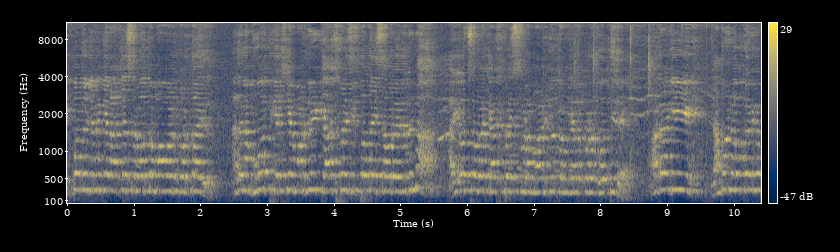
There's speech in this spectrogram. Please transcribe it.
ಇಪ್ಪತ್ತು ಜನಕ್ಕೆ ರಾಜ್ಯ ಸರ್ವೋತ್ತಮ ಅವಾರ್ಡ್ ಕೊಡ್ತಾ ಇದ್ವಿ ಅದನ್ನ ಮೂವತ್ತಿಗೆ ಹೆಚ್ಚಿಗೆ ಮಾಡಿದ್ವಿ. ಕ್ಯಾಶ್ ಪ್ರೈಸ್ ಇಪ್ಪತ್ತೈದು ಸಾವಿರ ಇರೋದ್ರಿಂದ ಐವತ್ತು ಸಾವಿರ ಕ್ಯಾಶ್ ಪ್ರೈಸ್ ಕೂಡ ಮಾಡಿದ್ವಿ ತಮಗೆಲ್ಲ ಕೂಡ ಗೊತ್ತಿದೆ. ಹಾಗಾಗಿ ನಮ್ಮ ನೌಕರರಿಗೆ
